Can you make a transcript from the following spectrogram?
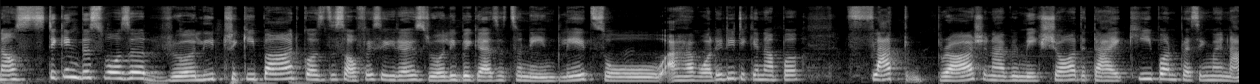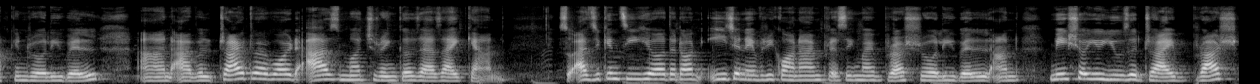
Now sticking this was a really tricky part because the surface area is really big as it's a nameplate. So I have already taken up a flat brush and I will make sure that I keep on pressing my napkin really well and I will try to avoid as much wrinkles as I can. So as you can see here that on each and every corner I'm pressing my brush really well and make sure you use a dry brush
